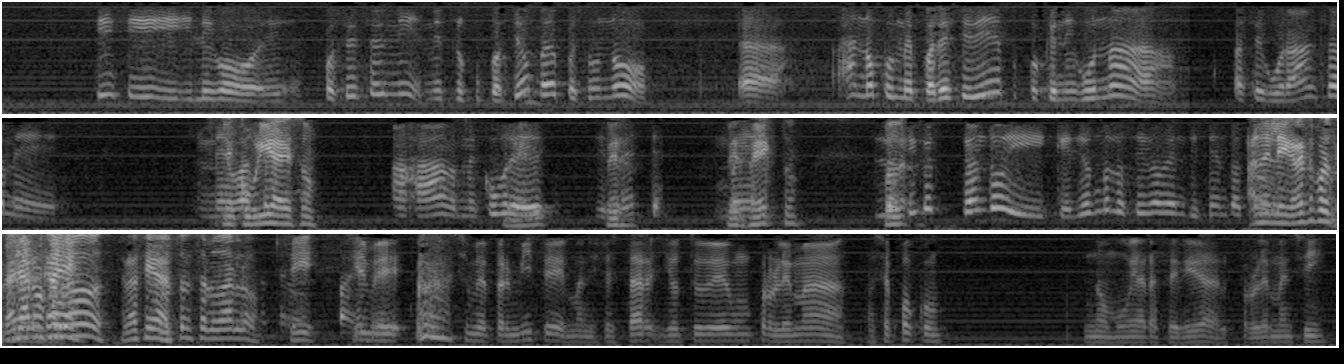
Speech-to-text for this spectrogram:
Sí, sí, y digo, eh, pues esa es mi, mi preocupación, ¿verdad? Pues uno, ah, ah, no, pues me parece bien, porque ninguna aseguranza me... Me, cubría eso. Ajá, me cubre eso. Per perfecto. Lo pues, sigo escuchando y que Dios me lo siga bendiciendo. Ándale, gracias por escucharnos, Carlos. Gracias. Gusto en saludarlo. Sí. Si me, si me permite manifestar, yo tuve un problema hace poco. No me voy a referir al problema en sí.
